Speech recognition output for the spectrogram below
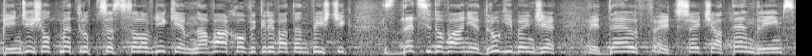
50 metrów przez celownikiem. Nawacho wygrywa ten wyścig zdecydowanie. Drugi będzie Delf, trzecia ten Dreams.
